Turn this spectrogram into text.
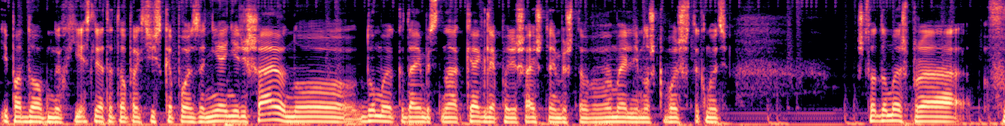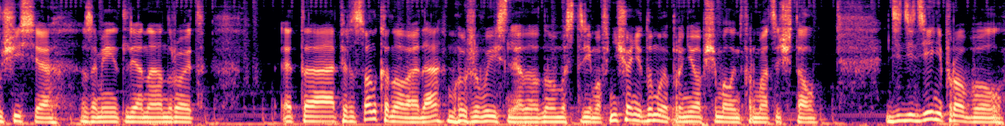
и подобных? Есть ли от этого практическая польза? Не, не решаю, но думаю когда-нибудь на Кегле порешать что-нибудь, чтобы в ML немножко больше втыкнуть. Что думаешь про Фучисия? Заменит ли она Android? Это операционка новая, да? Мы уже выяснили на одном из стримов. Ничего не думаю, про нее вообще мало информации читал. DDD не пробовал,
